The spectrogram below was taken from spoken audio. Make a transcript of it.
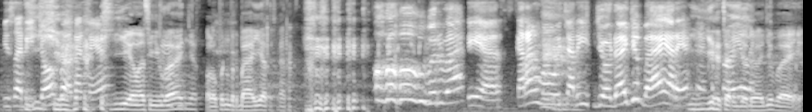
bisa dicoba Iya. kan ya. iya masih banyak walaupun berbayar sekarang Oh, berbahaya. Iya, sekarang mau cari jodoh aja bayar ya. iya cari jodoh aja bayar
